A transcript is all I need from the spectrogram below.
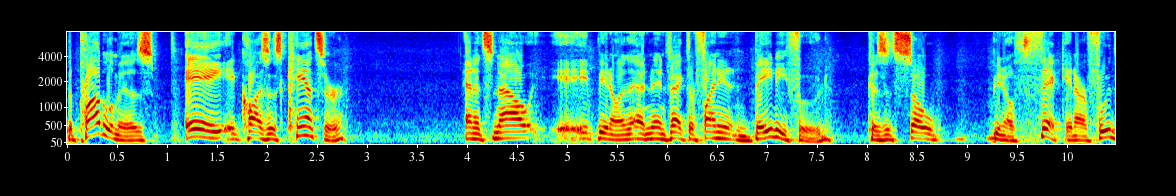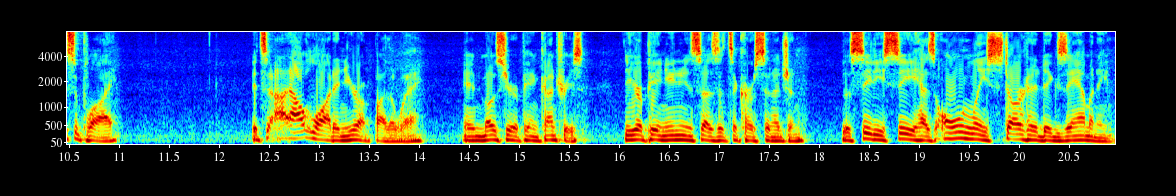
The problem is, a, it causes cancer, and it's now, you know, and, and in fact, they're finding it in baby food because it's so, you know, thick in our food supply. It's outlawed in Europe, by the way in most European countries. The European Union says it's a carcinogen. The CDC has only started examining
